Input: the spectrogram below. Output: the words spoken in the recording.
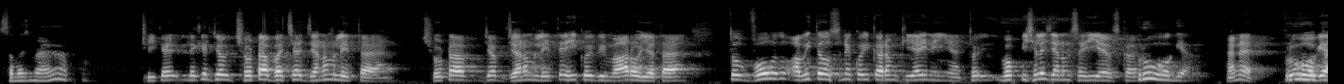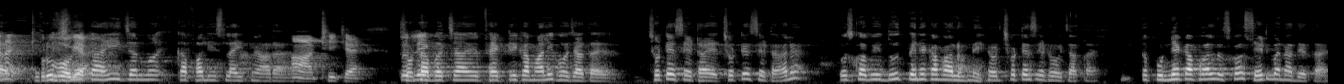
समझ में आया आपको? ठीक है लेकिन जब छोटा बच्चा जन्म लेता है छोटा जब जन्म लेते ही कोई बीमार हो जाता है तो वो अभी तो उसने कोई कर्म किया ही नहीं है तो वो पिछले जन्म से ही है उसका। प्रूव हो गया। है ना? प्रूव हो गया ना? प्रूव हो गया। का ही जन्म का फल इस लाइफ में आ रहा है। हाँ ठीक है। छोटा बच्चा है फैक्ट्री का मालिक हो जाता है। छोटे सेठ है छोटे सेठ है ना? उसको अभी दूध पीने का मालूम नहीं और छोटे सेठ हो जाता है। तो पुण्य का फल उसको सेठ बना देता है।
